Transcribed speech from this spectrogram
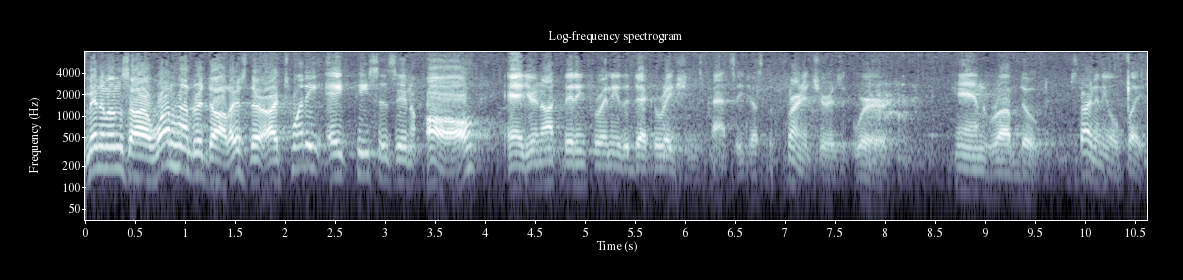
Minimums are $100. There are 28 pieces in all, and you're not bidding for any of the decorations, Patsy, just the furniture, as it were, hand-rubbed oak. Start any old place.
